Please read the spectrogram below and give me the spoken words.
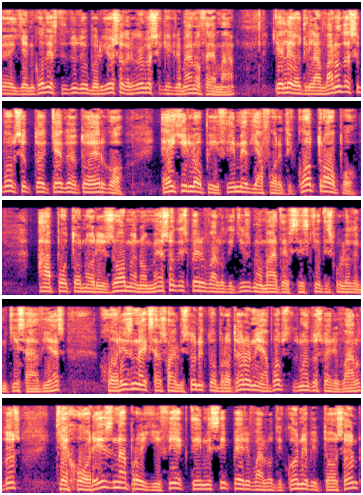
ε, Γενικό Διευθυντή του Υπουργείου Εσωτερικών για το συγκεκριμένο θέμα και λέει ότι λαμβάνοντας υπόψη ότι το, και το, το έργο έχει υλοποιηθεί με διαφορετικό τρόπο από τον οριζόμενο μέσω της περιβαλλοντικής νομάτευσης και της πολυδομικής άδειας χωρίς να εξασφαλιστούν εκ των προτέρων οι απόψεις του τμήματος περιβάλλοντος και χωρίς να προηγηθεί εκτίμηση περιβαλλοντικών επιπτώσεων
